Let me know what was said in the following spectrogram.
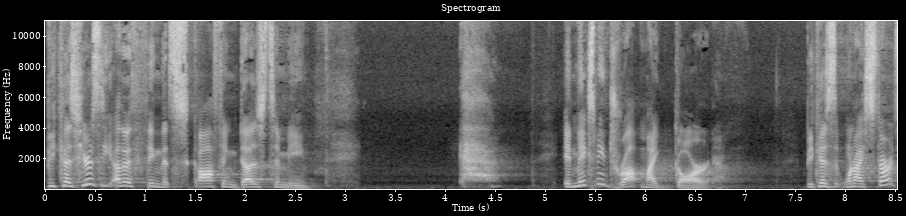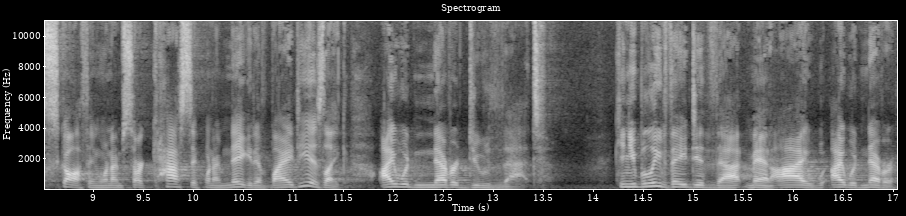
Because here's the other thing that scoffing does to me it makes me drop my guard. Because when I start scoffing, when I'm sarcastic, when I'm negative, my idea is like, I would never do that. Can you believe they did that? Man, I, I would never.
